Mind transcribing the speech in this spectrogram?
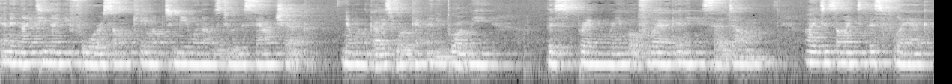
And in 1994, someone came up to me when I was doing the sound check, you know, when the guy's working, and he brought me this brand new rainbow flag, and he said, um, I designed this flag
